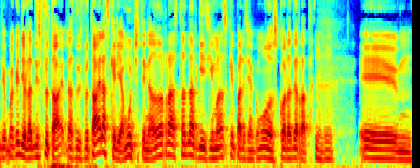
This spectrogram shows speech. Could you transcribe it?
yo, que yo las disfrutaba, las disfrutaba y las quería mucho. Tenía dos rastas larguísimas que parecían como dos colas de rata. Eh,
